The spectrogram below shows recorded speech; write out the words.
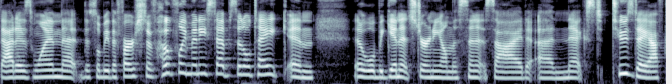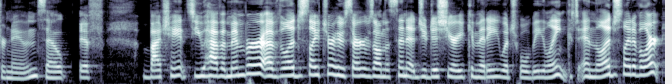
that is one that this will be the first of hopefully many steps it'll take. And it will begin its journey on the Senate side uh, next Tuesday afternoon. So if by chance you have a member of the legislature who serves on the Senate Judiciary Committee, which will be linked in the legislative alert,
